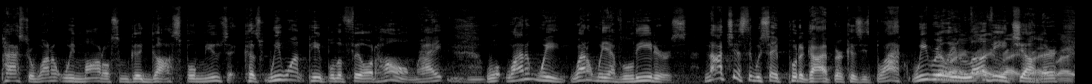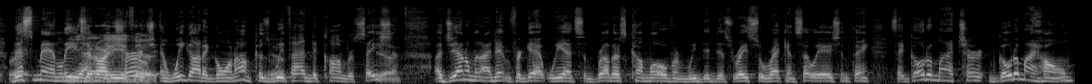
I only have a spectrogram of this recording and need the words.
Pastor, why don't we model some good gospel music? Because we want people to feel at home, right? Wh- Why don't we? Why don't we have leaders? Not just that we say put a guy up there because he's black. We really Right, love right, each right, other. This man leads Yeah, in our church, and we got it going on because we've had the conversation. A gentleman I didn't forget. We had some brothers come over, and we did this racial reconciliation thing. Said, go to my church, go to my home,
